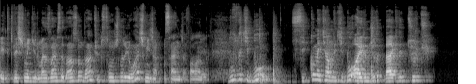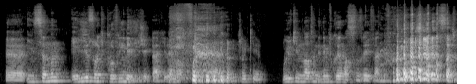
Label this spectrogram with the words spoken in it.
etkileşime girmezlerse daha sonra daha kötü sonuçlara yol açmayacak mı sence falan. Evet. Buradaki bu sikko mekandaki bu ayrımcılık belki de Türk e, insanının 50 yıl sonraki profilini belirleyecek belki de. Çok iyi. Bu ülkenin altına dinamit koyamazsınız beyefendi. şey saçma.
